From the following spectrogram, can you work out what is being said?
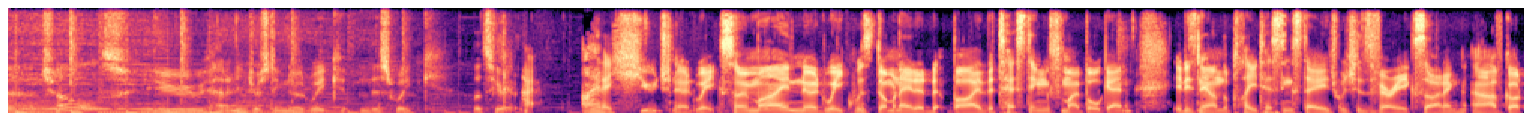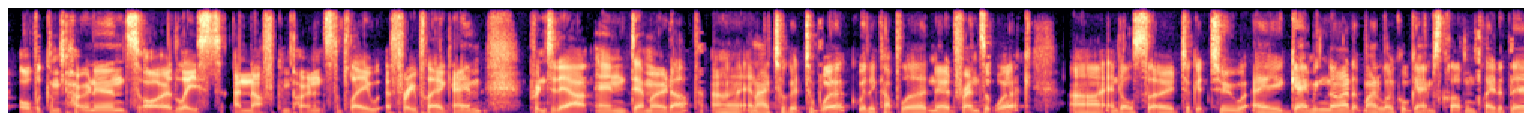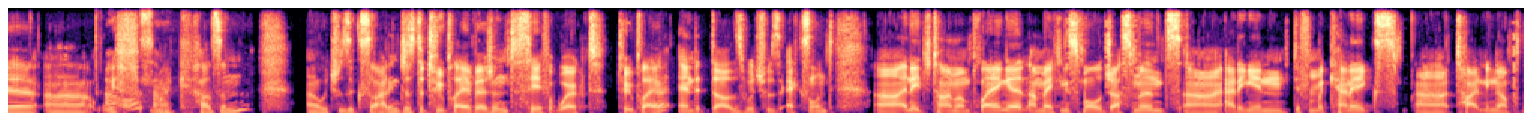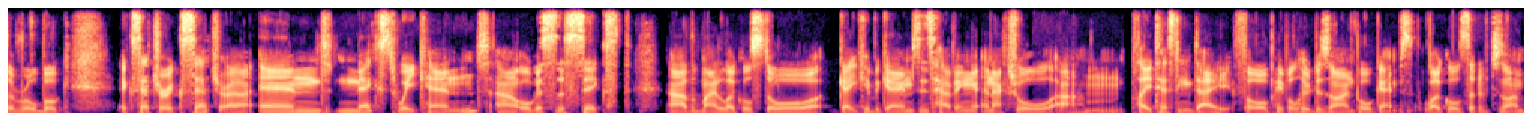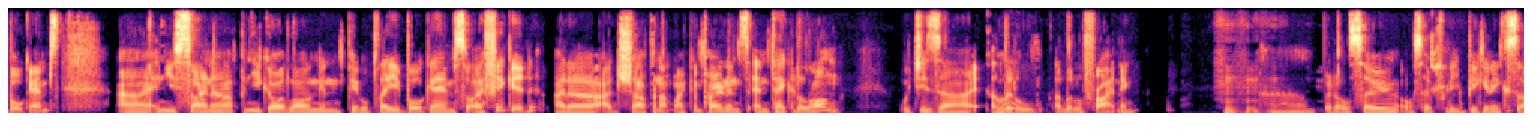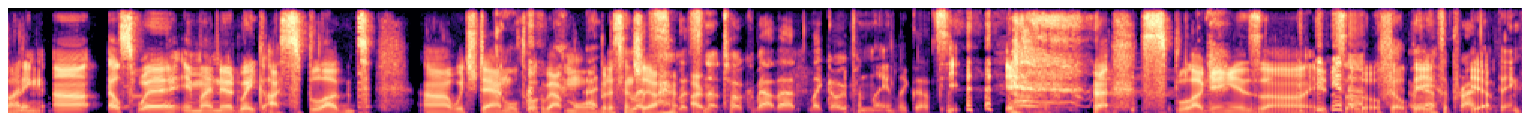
Uh, Charles, you had an interesting Nerd Week this week. Let's hear it. I, I had a huge nerd week. So my nerd week was dominated by the testing for my board game. It is now in the playtesting stage, which is very exciting. Uh, I've got all the components, or at least enough components to play a three-player game, printed out and demoed up. Uh, and I took it to work with a couple of nerd friends at work, uh, and also took it to a gaming night at my local games club and played it there uh, with awesome. my cousin. Uh, which was exciting. Just a two player version to see if it worked two player, and it does, which was excellent. Uh, and each time I'm playing it, I'm making small adjustments, uh, adding in different mechanics, uh, tightening up the rulebook, etc., etc. And next weekend, uh, August the 6th, uh, my local store, Gatekeeper Games, is having an actual um, playtesting day for people who design board games, locals that have designed board games. And you sign up and you go along and people play your board game. So I figured I'd, I'd sharpen up my components and take it along which is uh, a little a little frightening, um, but also also pretty big and exciting. Uh, elsewhere in my nerd week, I splugged, uh, which Dan will talk about more. But essentially, let's, I, let's I, not talk about that like openly. Like that's, splugging is uh, it's a little filthy. mean, that's a private Yeah. thing.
